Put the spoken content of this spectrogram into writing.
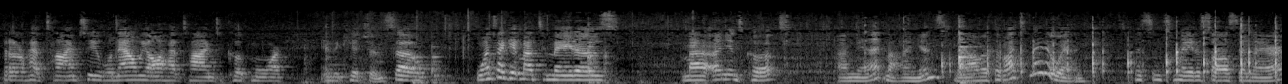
but I don't have time to. Well, now we all have time to cook more in the kitchen. So once I get my tomatoes, my onions cooked, I meant my onions, now I'm going to put my tomato in. Put some tomato sauce in there.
